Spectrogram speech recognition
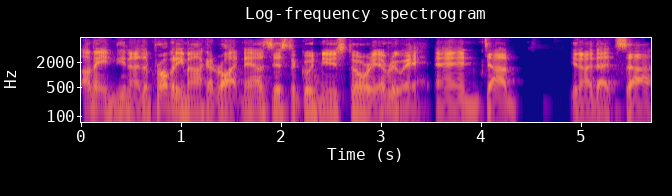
I mean, you know, the property market right now is just a good news story everywhere, and um, you know that's uh,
